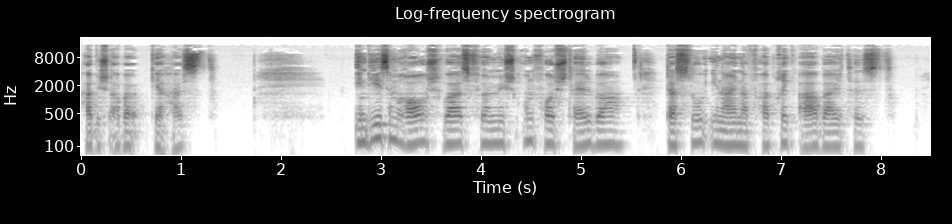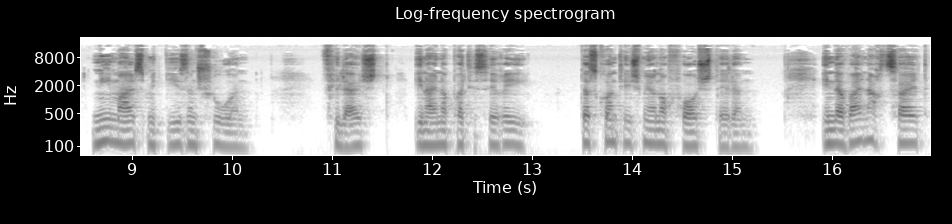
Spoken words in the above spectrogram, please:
habe ich aber gehasst. In diesem Rausch war es für mich unvorstellbar, dass du in einer Fabrik arbeitest. Niemals mit diesen Schuhen. Vielleicht in einer Patisserie. Das konnte ich mir noch vorstellen. In der Weihnachtszeit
